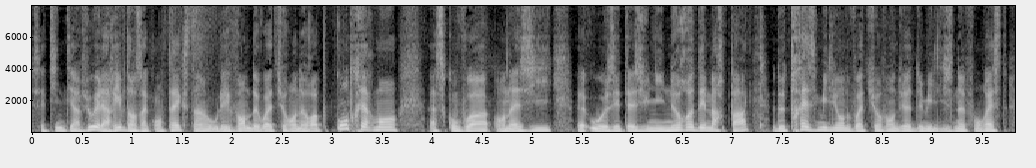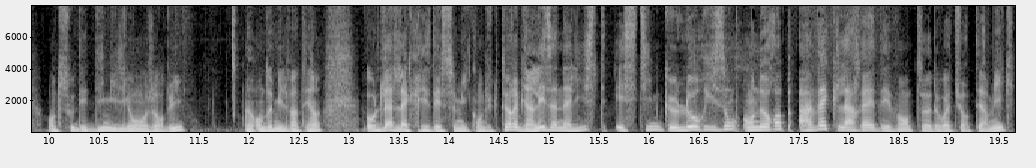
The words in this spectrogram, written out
Cette interview, elle arrive dans un contexte hein, où les ventes de voitures en Europe, contrairement à ce qu'on voit en Asie euh, ou aux États-Unis, ne redémarrent pas. De 13 millions de voitures vendues à 2019, on reste en dessous des 10 millions aujourd'hui en 2021. Au-delà de la crise des semi-conducteurs, eh les analystes estiment que l'horizon en Europe, avec l'arrêt des ventes de voitures thermiques,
